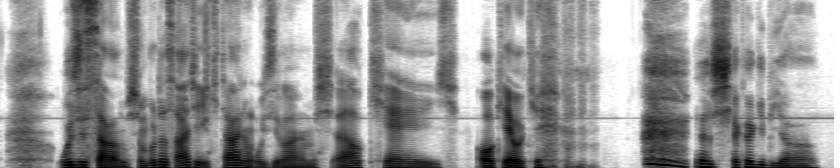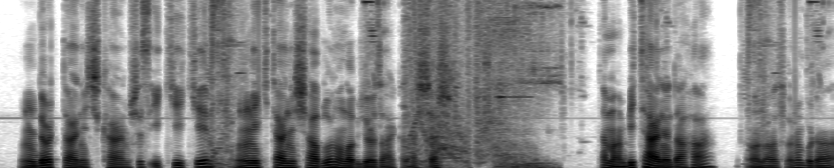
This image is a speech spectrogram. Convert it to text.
uzi sanmışım. Burada sadece iki tane uzi varmış. Okey. Okey okey. ya şaka gibi ya. 4 tane çıkarmışız. 2 2 2 tane şablon alabiliyoruz arkadaşlar. Tamam bir tane daha. Ondan sonra burada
